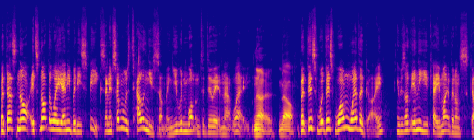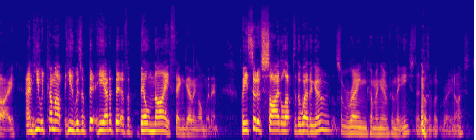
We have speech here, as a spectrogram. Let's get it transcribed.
But that's not. It's not the way anybody speaks. And if someone was telling you something, you wouldn't want them to do it in that way. no. no But this this one weather guy, he was in the UK. He might have been on Sky, and he would come up. He was a bit. He had a bit of a Bill Nye thing going on with him. But he'd sort of sidle up to the weather and go, oh, "Got some rain coming in from the east. It doesn't look very nice.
